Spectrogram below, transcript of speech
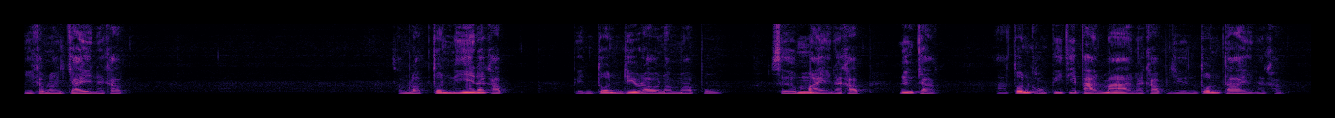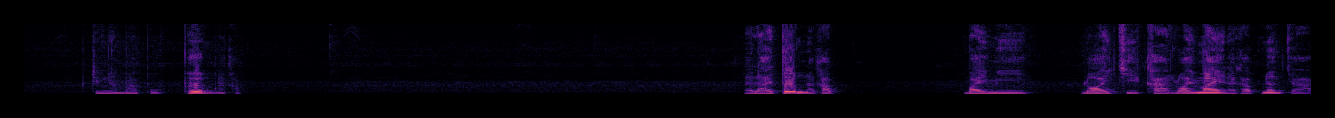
มีกำลังใจนะครับสำหรับต้นนี้นะครับ เป็นต้นที่เรานำมาปลูกเสริมใหม่นะครับ เนื่องจากต้นของปีที่ผ่านมานะครับ ยืนต้นตายนะครับ จึงนำมาปลูก พิ่มนะครับ หลายๆต้นนะครับ ใบมีรอยฉีกขาดรอยไหม้นะครับ เนื่องจาก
